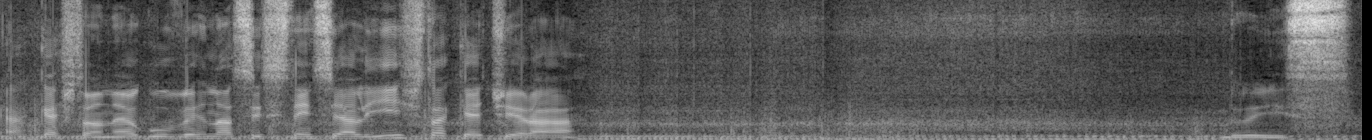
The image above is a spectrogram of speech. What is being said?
É a questão, né? O governo assistencialista quer tirar dos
